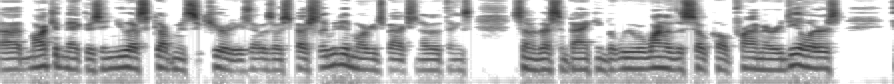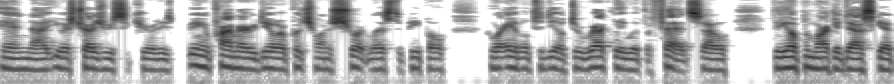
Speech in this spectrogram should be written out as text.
uh, market makers in U.S. government securities. That was our specialty. We did mortgage backs and other things, some investment banking, but we were one of the so-called primary dealers in uh, U.S. Treasury securities. Being a primary dealer puts you on a short list of people who are able to deal directly with the Fed. So the open market desk at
